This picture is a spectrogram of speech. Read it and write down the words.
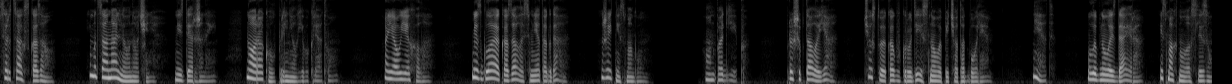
сердцах сказал. Эмоциональный он очень, не сдержанный. Но Оракул принял его клятву. А я уехала. Без Глая казалось мне тогда, жить не смогу. Он погиб, прошептала я, чувствуя, как в груди снова печет от боли. «Нет», — улыбнулась Дайра и смахнула слезу.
